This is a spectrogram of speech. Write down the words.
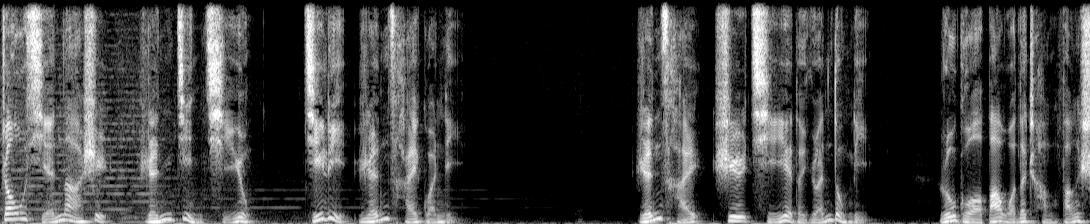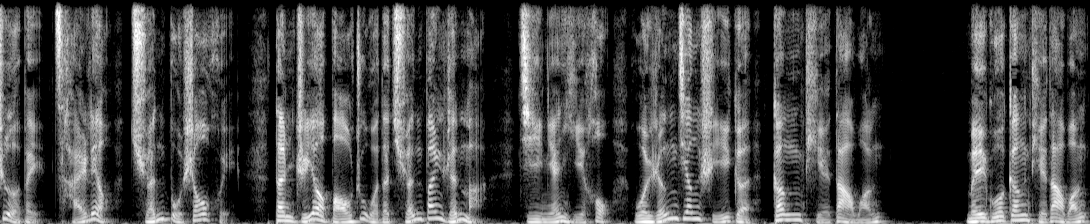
招贤纳士，人尽其用，激励人才管理。人才是企业的原动力。如果把我的厂房设备、材料全部烧毁，但只要保住我的全班人马，几年以后，我仍将是一个钢铁大王。美国钢铁大王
